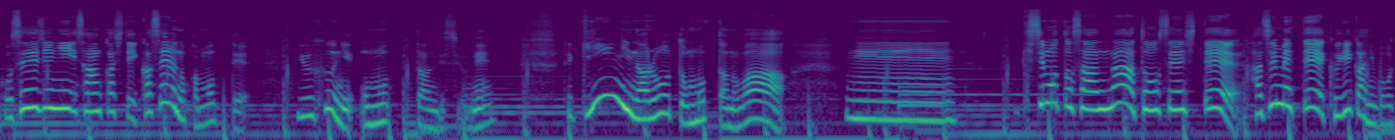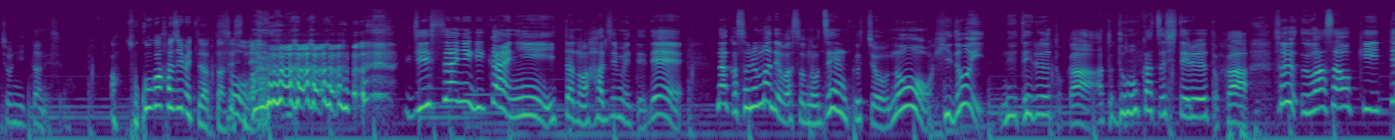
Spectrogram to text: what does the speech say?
こう政治に参加して活かせるのかもっていうふうに思ったんですよね。で議員になろうと思ったのはうーん岸本さんが当選して初めて区議会に傍聴に行ったんですよ。あそこが初めてだったんですね。実際に議会に行ったのは初めてでなんかそれまではその前区長のひどい寝てるとかあと恫喝してるとかそういう噂を聞いて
